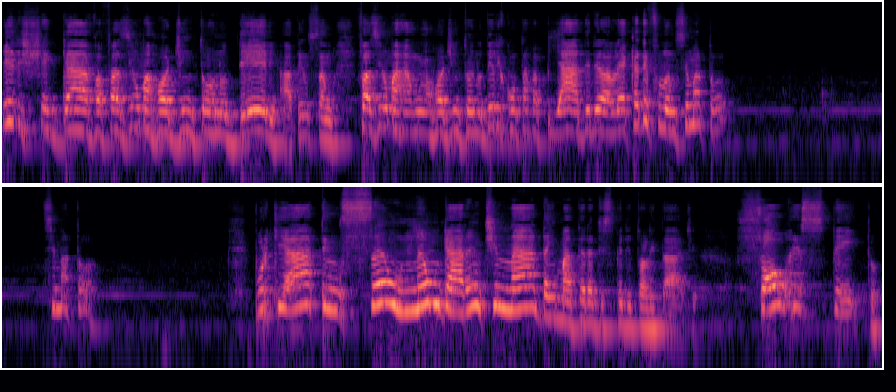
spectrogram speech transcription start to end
Ele chegava, fazia uma rodinha em torno dele. Atenção, fazia uma, uma rodinha em torno dele, contava piada, ele era lé. Cadê fulano? Se matou se matou. Porque a atenção não garante nada em matéria de espiritualidade, só o respeito.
